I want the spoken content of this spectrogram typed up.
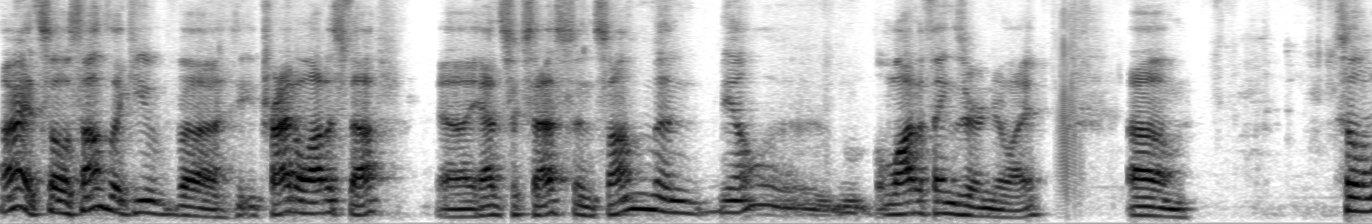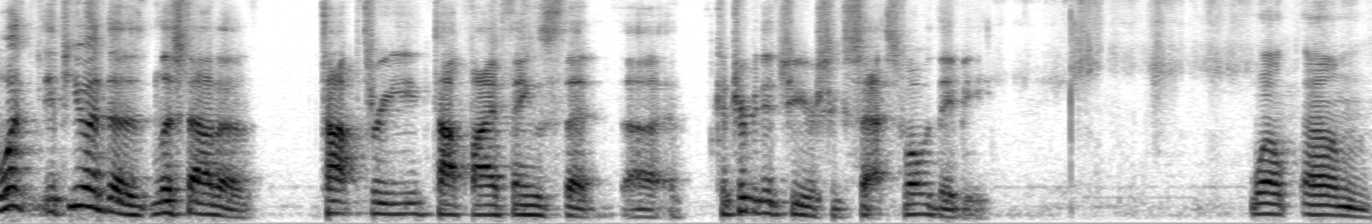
All right. So it sounds like you've uh, you tried a lot of stuff. Uh, you had success in some, and you know, a lot of things are in your life. Um, so, what if you had to list out a top three, top five things that uh, contributed to your success, what would they be? Well, um,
